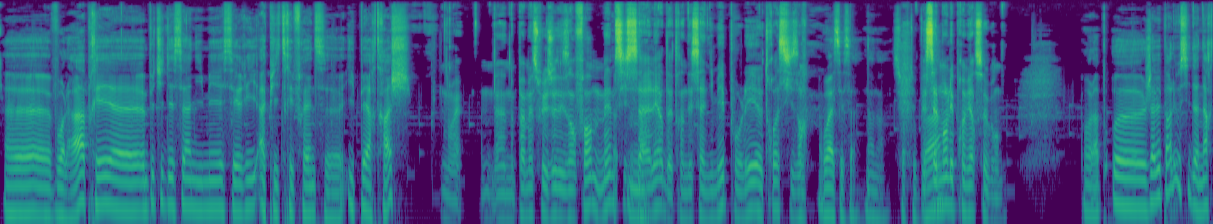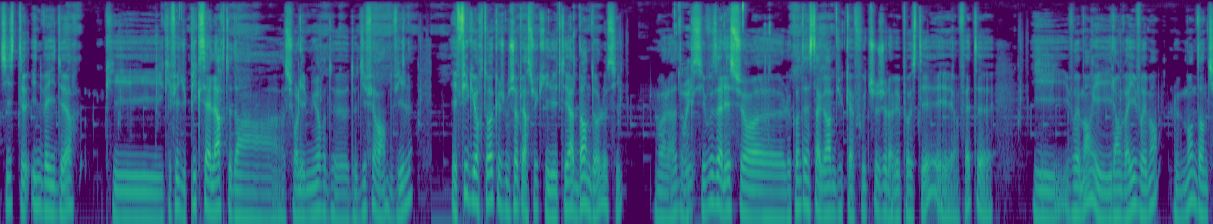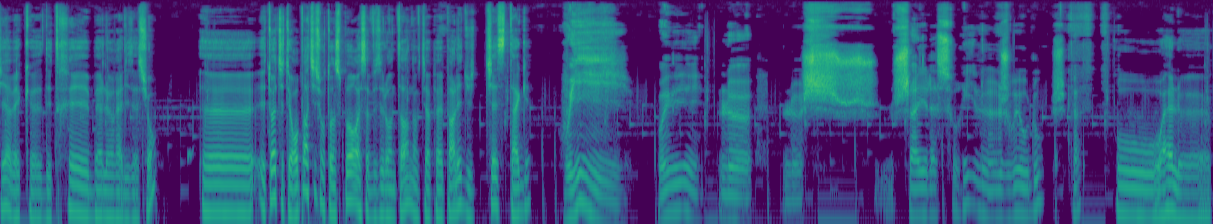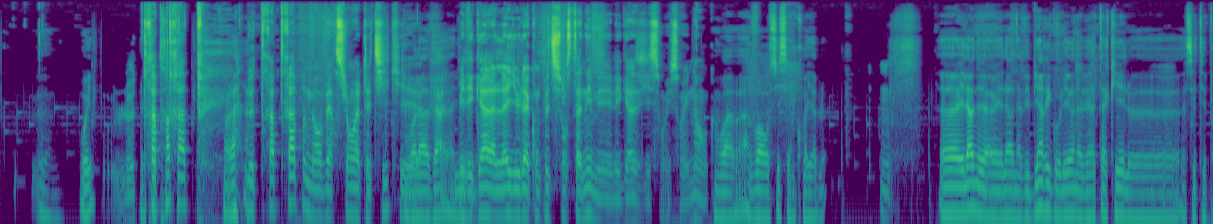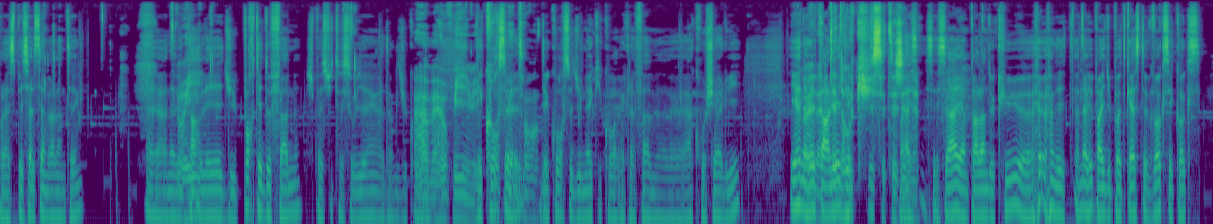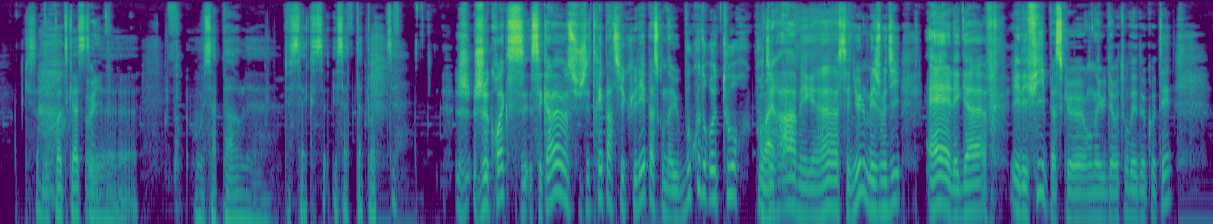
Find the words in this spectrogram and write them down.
Euh, voilà, après euh, un petit dessin animé série Happy Tree Friends euh, hyper trash. Ouais. Ne pas mettre sous les yeux des enfants, même si ça non. a l'air d'être un dessin animé pour les euh, 3-6 ans. Ouais, c'est ça. Non, non, surtout pas. Mais seulement les premières secondes. Voilà. J'avais parlé aussi d'un artiste Invader qui, qui fait du pixel art dans, sur les murs de, de différentes villes. Et figure-toi que je me suis aperçu qu'il était à Bandol aussi. Voilà, donc Oui. si vous allez sur euh, le compte Instagram du Cafouche, je l'avais posté et en fait, euh, il, vraiment, il envahit vraiment le monde entier avec euh, des très belles réalisations. Et toi, tu étais reparti sur ton sport et ça faisait longtemps, donc tu avais parlé du chess tag. Oui, oui, oui. Le, le ch- chat et la souris, le jouet au loup, je sais pas. Ou ouais, le. Euh, oui, Le trap-trap. voilà. Le trap-trap, mais en version athlétique. Et, voilà vers- Mais les gars, là, il y a eu la compétition cette année, mais les gars, ils sont, ils sont énormes. quoi. Ouais, à voir aussi, c'est incroyable. Mm. Euh, et, là, on est- et là, on avait bien rigolé. On avait attaqué le. C'était pour la spéciale Saint-Valentin. Euh, on avait Oui. parlé du porté de femme. Je sais pas si tu te souviens. Donc, du coup, Ah, bah oui, des, courses, euh, des courses du mec qui court avec la femme euh, accrochée à lui. Et on Ouais, avait parlé. tête dans des- le cul, c'était génial. c'est- c'est ça. Et en parlant de cul, euh, on, est- on avait parlé du podcast Vox et Cox, qui sont des podcasts Oui. euh, où ça parle euh, de sexe et ça tapote. Je, je crois que c'est quand même un sujet très particulier parce qu'on a eu beaucoup de retours pour Ouais. dire ah mais hein, c'est nul mais je me dis eh les gars et les filles parce que on a eu des retours des deux côtés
